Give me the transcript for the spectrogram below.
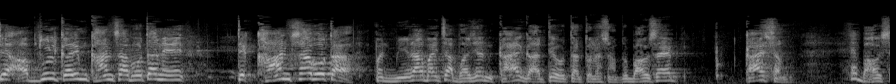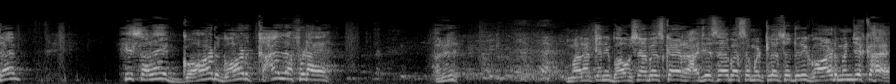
ते अब्दुल करीम खान साहेब होता ने ते खान साहेब होता पण मीराबाईचा भजन काय गाते होता तुला सांगतो. भाऊसाहेब काय सांग? हे भाऊसाहेब हे सगळे गॉड गॉड काय लफडा आहे? अरे मला त्यांनी भाऊसाहेबच काय राजेसाहेब असं म्हटलं असतं तरी गॉड म्हणजे काय?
